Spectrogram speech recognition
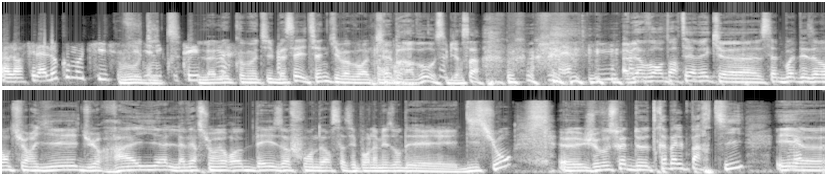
Alors c'est la locomotive. Si Vous j'ai bien dites écouté. la locomotive. Bah, c'est Étienne qui va vous répondre. Eh, bravo, c'est bien ça. Eh bien, vous repartez avec euh, cette boîte des aventuriers du rail, la version Europe Days of Wonder. Ça, c'est pour la maison d'édition. Euh, je vous souhaite de très belles parties et euh,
